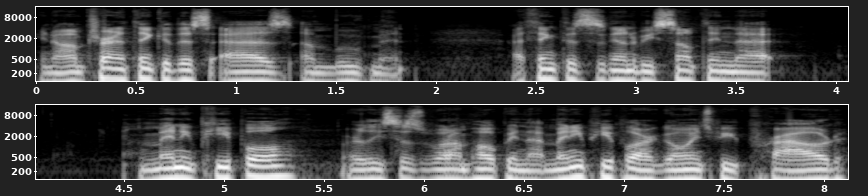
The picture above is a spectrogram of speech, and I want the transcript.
You know, I'm trying to think of this as a movement. I think this is going to be something that many people, or at least is what I'm hoping, that many people are going to be proud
